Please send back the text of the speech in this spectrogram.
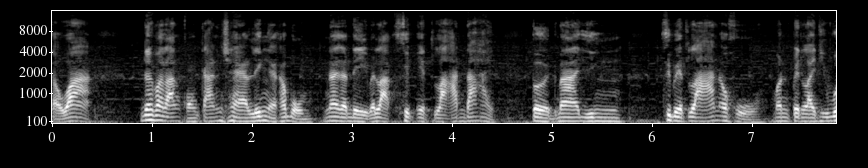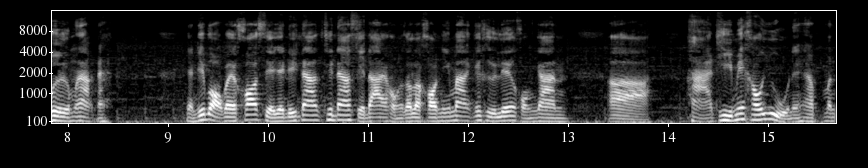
แต่ว่าด้วยพลังของการแชร์ลิงก์อะครับผมน่าจะดีไปหลัก 11 ล้านได้ เปิดมายิง 11 ล้านโอ้โหมันเป็นไรที่เวอร์มากนะ อย่างที่บอกไปข้อเสียอย่างที่น่าที่น่าเสียดายของตัวละครนี้มากก็คือเรื่องของการาหาทีมให้เขาอยู่นะครับ มัน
